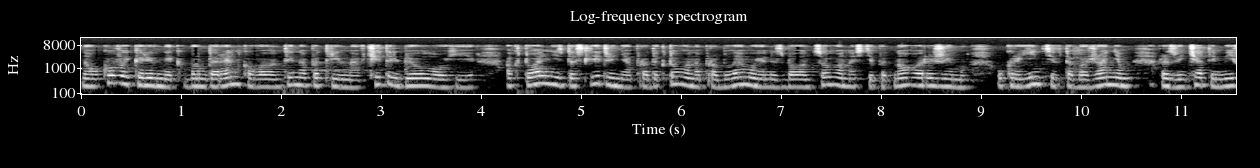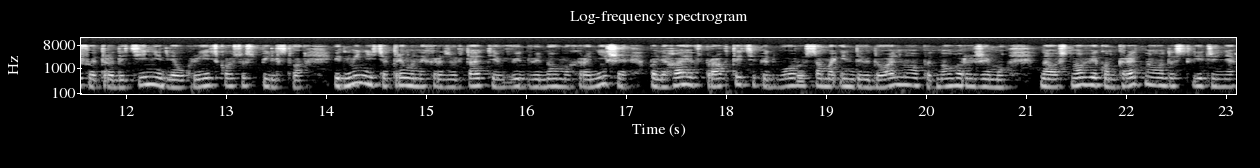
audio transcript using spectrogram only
Науковий керівник Бондаренко Валентина Петрівна, вчитель біології. Актуальність дослідження продиктована проблемою незбалансованості питного режиму українців та бажанням розвінчати міфи традиційні для українського суспільства. Відмінність отриманих результатів від відомих раніше полягає в практиці підбору саме індивідуального питного режиму на основі конкретного дослідження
